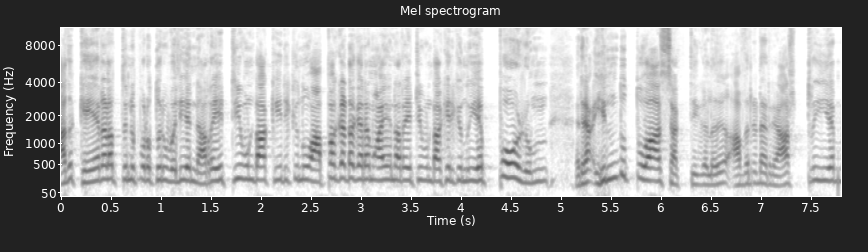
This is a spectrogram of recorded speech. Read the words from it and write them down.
അത് കേരളത്തിന് പുറത്തൊരു വലിയ നറേറ്റീവ് ഉണ്ടാക്കിയിരിക്കുന്നു അപകടകരമായ നറേറ്റീവ് ഉണ്ടാക്കിയിരിക്കുന്നു. എപ്പോഴും ഹിന്ദുത്വ ശക്തികൾ അവരുടെ രാഷ്ട്രീയം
